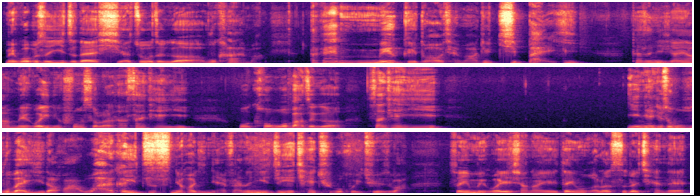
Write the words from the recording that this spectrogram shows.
美国不是一直在协助这个乌克兰吗？大概没有给多少钱吧，就几百亿。但是你想想，美国已经封锁了他三千亿，我靠！我把这个三千亿一年就是五百亿的话，我还可以支持你好几年。反正你这些钱取不回去，是吧？所以美国也相当于在用俄罗斯的钱在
